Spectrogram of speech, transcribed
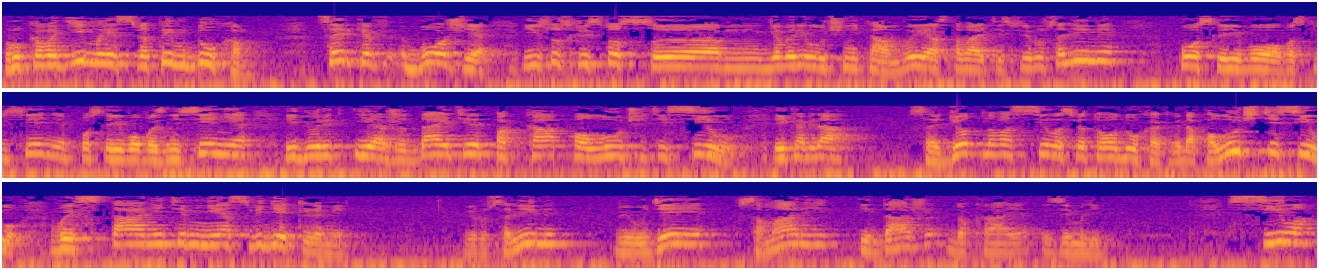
Руководимые Святым Духом – Церковь Божья, Иисус Христос э, говорил ученикам, вы оставайтесь в Иерусалиме после Его воскресения, после Его вознесения, и говорит, и ожидайте, пока получите силу. И когда сойдет на вас сила Святого Духа, когда получите силу, вы станете мне свидетелями в Иерусалиме, в Иудее, в Самарии и даже до края земли. Сила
